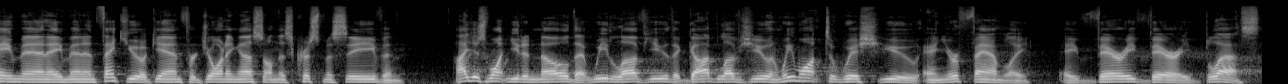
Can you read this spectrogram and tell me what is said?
Amen, amen. And thank you again for joining us on this Christmas Eve. And I just want you to know that we love you, that God loves you, and we want to wish you and your family a very, very blessed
